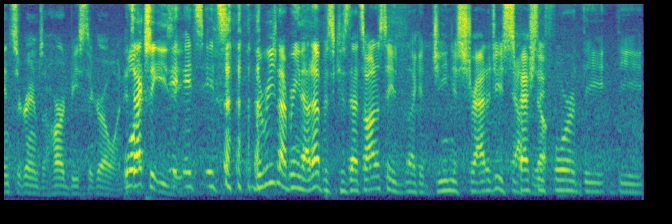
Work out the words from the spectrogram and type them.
Instagram's a hard beast to grow on. It's Well, actually easy. it- It's it's the reason I bring that up is because that's honestly like a genius strategy, especially Yeah. for the the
